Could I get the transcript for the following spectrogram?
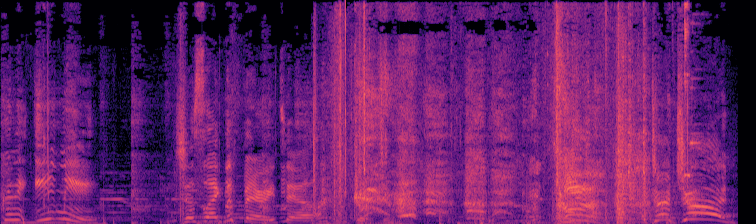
gonna eat me. Just like the fairy tale. Attention!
